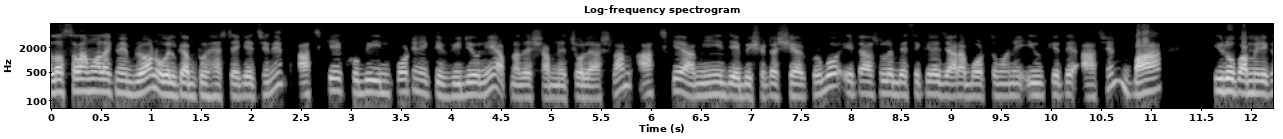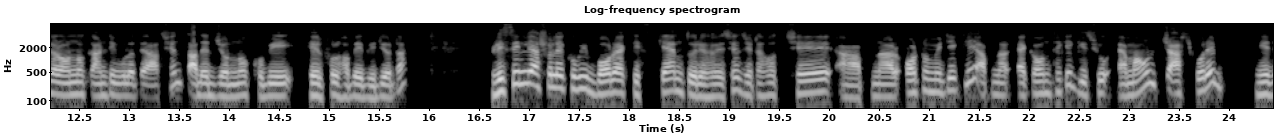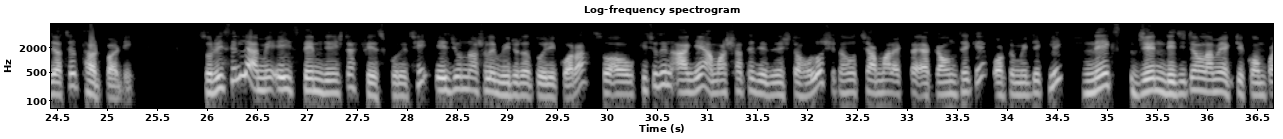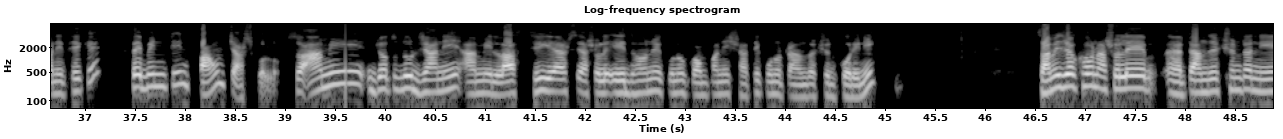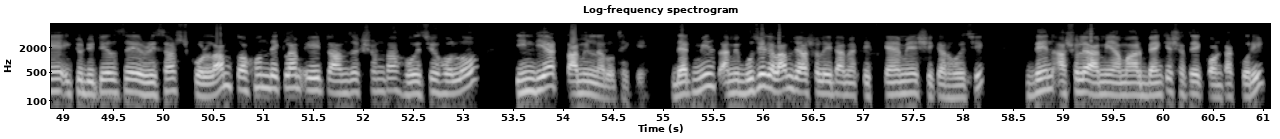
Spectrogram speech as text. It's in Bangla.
হ্যালো আসসালামু আলাইকুম everyone welcome to hashtag HNF আজকে খুবই ইম্পর্টেন্ট একটি ভিডিও নিয়ে আপনাদের সামনে চলে আসলাম। আজকে আমি যে বিষয়টা শেয়ার করব, এটা আসলে বেসিক্যালি যারা বর্তমানে ইউকে তে আছেন বা ইউরোপ আমেরিকার অন্য কান্ট্রিগুলোতে আছেন, তাদের জন্য খুবই হেল্পফুল হবে এই ভিডিওটা রিসেন্টলি আসলে খুবই বড় একটি স্ক্যাম তৈরি হয়েছে, যেটা হচ্ছে আপনার অটোমেটিকলি আপনার অ্যাকাউন্ট থেকে কিছু অ্যামাউন্ট চার্জ করে নিয়ে যাচ্ছে থার্ড পার্টি সো রিসেন্টলি আমি এই সেম জিনিসটা ফেস করেছি। এই জন্য আসলে ভিডিওটা তৈরি করা। সো কিছুদিন আগে আমার সাথে যে জিনিসটা হলো, সেটা হচ্ছে আমার একটা অ্যাকাউন্ট থেকে অটোমেটিকলি নেক্সট জেন ডিজিটাল নামে একটি কোম্পানি থেকে সেভেন্টিন পাউন্ড চার্জ করল। সো আমি যতদূর জানি, আমি লাস্ট থ্রি ইয়ার্সে আসলে এই ধরনের কোনো কোম্পানির সাথে কোনো ট্রানজাকশন করিনি। তো আমি যখন আসলে ট্রানজাকশনটা নিয়ে একটু ডিটেলসে রিসার্চ করলাম, তখন দেখলাম এই ট্রানজাকশনটা হয়েছে হলো ইন্ডিয়ার তামিলনাড়ু থেকে। দ্যাট মিনস আমি বুঝে গেলাম যে আসলে এটা আমি একটা স্ক্যামের শিকার হয়েছি। দেন আসলে আমি আমার ব্যাংকের সাথে কন্ট্যাক্ট করি।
